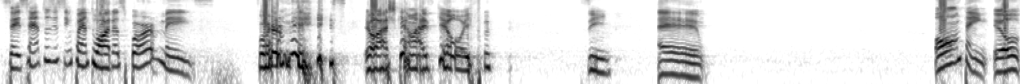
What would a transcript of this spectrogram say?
650 horas por mês. Por mês. Eu acho que é mais que oito. Sim. É... Ontem eu,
